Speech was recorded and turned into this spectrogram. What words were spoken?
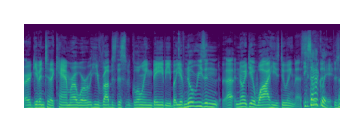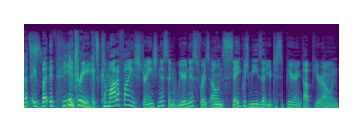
are given to the camera where he rubs this glowing baby but you have no reason uh, no idea why he's doing this So Exactly. there's- That's but it, the it's- intrigue. it's commodifying strangeness and weirdness for its own sake, which means that you're disappearing up your own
